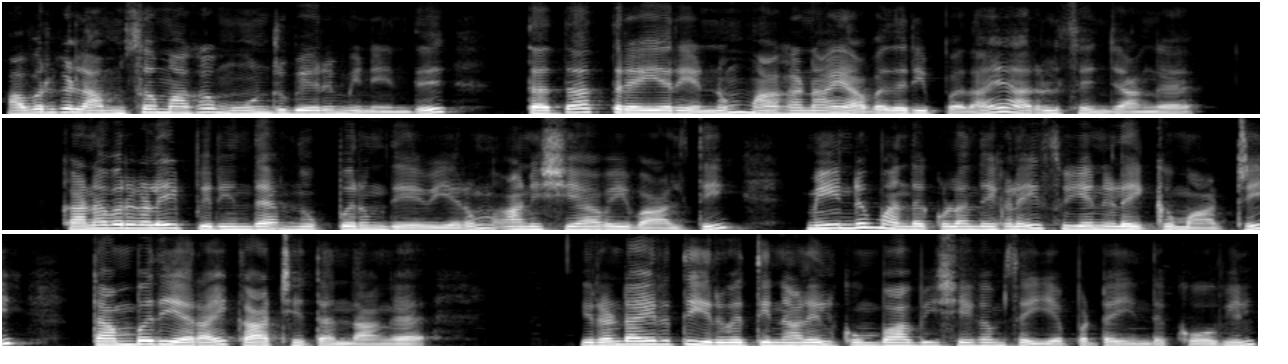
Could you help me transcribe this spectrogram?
அவர்கள் அம்சமாக மூன்று பேரும் இணைந்து தத்தாத்ரேயர் என்னும் மகனாய் அவதரிப்பதாய் அருள் செஞ்சாங்க. கணவர்களை பிரிந்த முப்பெரும் தேவியரும் அனுஷியாவை வாழ்த்தி மீண்டும் அந்த குழந்தைகளை சுயநிலைக்கு மாற்றி தம்பதியராய் காட்சி தந்தாங்க. இரண்டாயிரத்தி இருபத்தி நாலில் கும்பாபிஷேகம் செய்யப்பட்ட இந்த கோவில்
